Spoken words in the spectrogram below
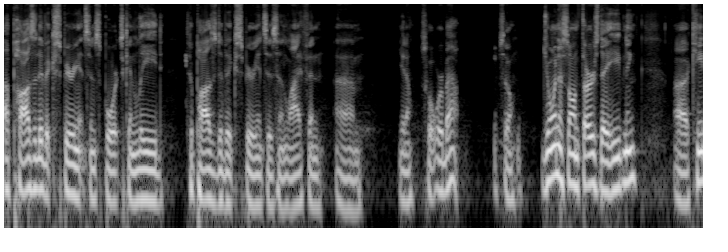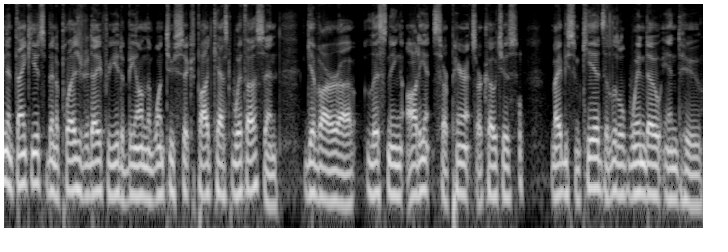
a positive experience in sports can lead to positive experiences in life. And, um, you know, it's what we're about. So join us on Thursday evening. Uh, Keenan, thank you. It's been a pleasure today for you to be on the 126 podcast with us and give our uh, listening audience, our parents, our coaches, maybe some kids a little window into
